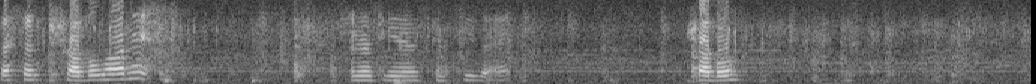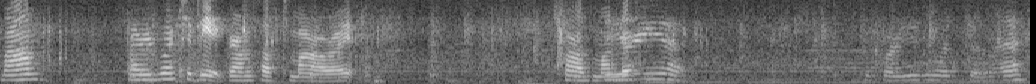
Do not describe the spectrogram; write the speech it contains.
that says trouble on it. I don't know if you guys can see that. Trouble. Mom, everyone should be at Grandma's house tomorrow, right? Tomorrow's Monday. Yes. According to what the last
